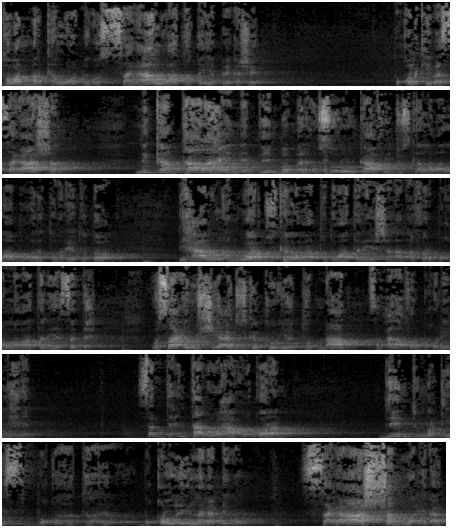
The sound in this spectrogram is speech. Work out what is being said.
toban marka loo dhigo sagaal waa taqiya boqolkiiba sagaashan. Ninkaan taa lahaynna diinba male usuululkaafi juska labaad laba boqol iyo toban iyo toddoba bixaaru anwaar juska labaad toddobaatan iyo shanaad afar boqol labaatan iyo saddex. Wasaaciru shiica juska kow iyo tobnaad sabxada afar boqol iyo lixdan. Saddex intaaba waxaa ku qoran diintu markii boqol lay laga dhigo. Sagaashan waa inaad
